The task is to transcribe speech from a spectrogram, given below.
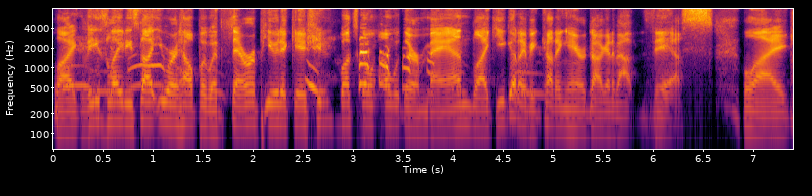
Like these ladies thought you were helping with therapeutic issues. What's going on with their man? Like you gotta be cutting hair talking about this. Like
